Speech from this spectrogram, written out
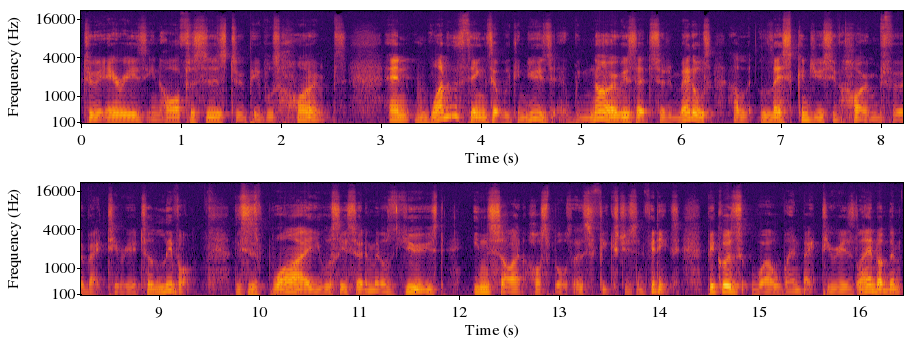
to areas in offices to people's homes. And one of the things that we can use, uh, we know, is that certain metals are less conducive homes for bacteria to live on. This is why you will see certain metals used inside hospitals as fixtures and fittings because, well, when bacteria land on them,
